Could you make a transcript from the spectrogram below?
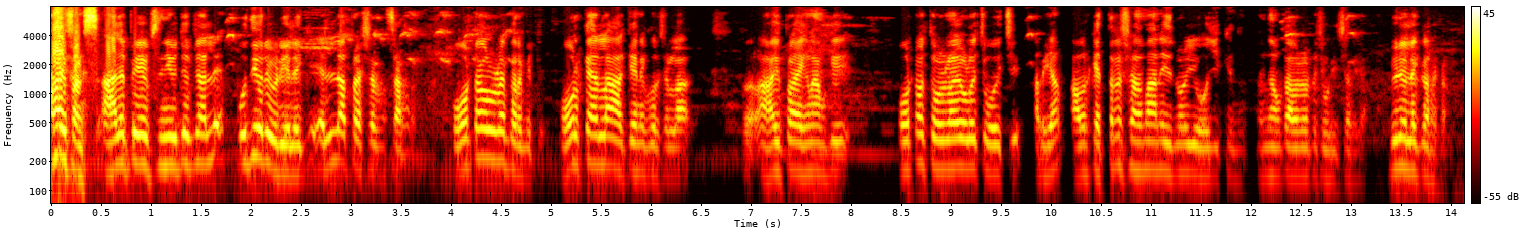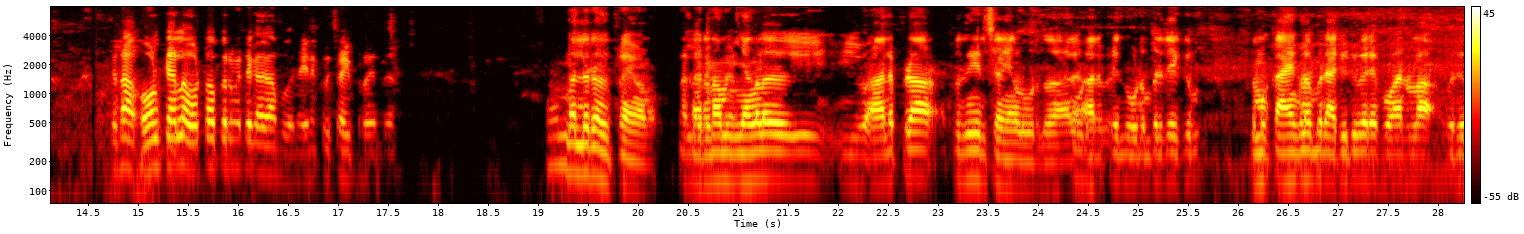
Hi friends Alleppey FC YouTube ചാനലിൽ പുതിയൊരു വീഡിയോയിലേക്ക് എല്ലാ പ്രേക്ഷകർക്കും സ്വാഗതം. ഓട്ടോകളുടെ പെർമിറ്റ് ഓൾ കേരള ആക്കിയതിനെ കുറിച്ചുള്ള അഭിപ്രായങ്ങൾ നമുക്ക് ഓട്ടോ തൊഴിലാളികളോട് ചോദിച്ച് അറിയാം. അവർക്ക് എത്ര ശതമാനം ഇതിനോട് യോജിക്കുന്നു എന്ന് നമുക്ക് അവരോട് ചോദിച്ചറിയാം. വീഡിയോയിലേക്ക് കിടക്കാം. ചേട്ടാ ഓൾ കേരള ഓട്ടോ പെർമിറ്റ് ഒക്കെ ആകാൻ പോകുന്നത് അതിനെ കുറിച്ച് അഭിപ്രായം എന്താ? നല്ലൊരു അഭിപ്രായമാണ് കാരണം ഞങ്ങൾ ഈ ആലപ്പുഴ പ്രതിനിധീകരിച്ചാണ് ഞങ്ങൾ ഓടുന്നത്. ആലപ്പുഴ ആലപ്പുഴയിൽ നിന്ന് ഓടുമ്പോഴത്തേക്കും നമുക്ക് കായംകുളം വരെ അരൂർ വരെ പോകാനുള്ള ഒരു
